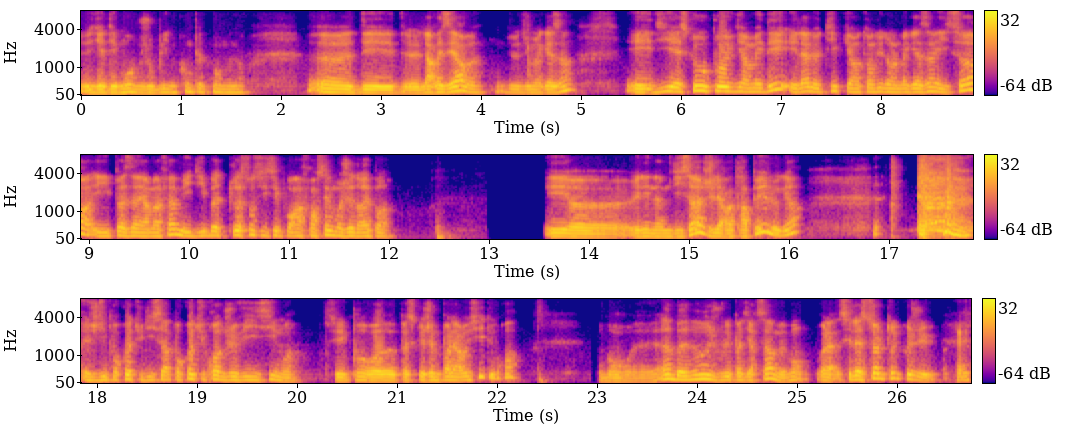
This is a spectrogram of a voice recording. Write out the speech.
Il y a des mots que j'oublie complètement maintenant. Des, de la réserve du magasin et il dit Est-ce que vous pouvez venir m'aider? Et là, le type qui a entendu dans le magasin, il sort et il passe derrière ma femme et il dit bah, De toute façon, si c'est pour un Français, moi, j'aiderai pas. Et Elena me dit ça, je l'ai rattrapé, le gars. Et je dis pourquoi tu dis ça? Pourquoi tu crois que je vis ici, moi? C'est pour euh, parce que j'aime pas la Russie, tu crois? Bon, euh, ah ben non, je voulais pas dire ça, mais bon, voilà, c'est le seul truc que j'ai eu.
